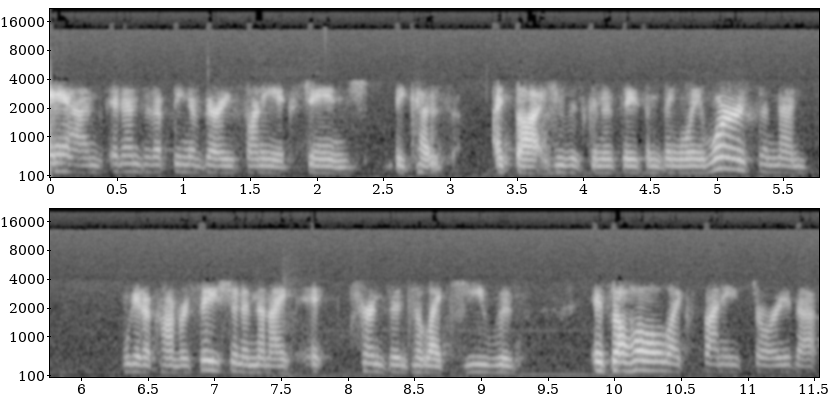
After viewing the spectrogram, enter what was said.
and it ended up being a very funny exchange because I thought he was going to say something way worse, and then we had a conversation, and then I it turns into like he was. It's a whole like funny story that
